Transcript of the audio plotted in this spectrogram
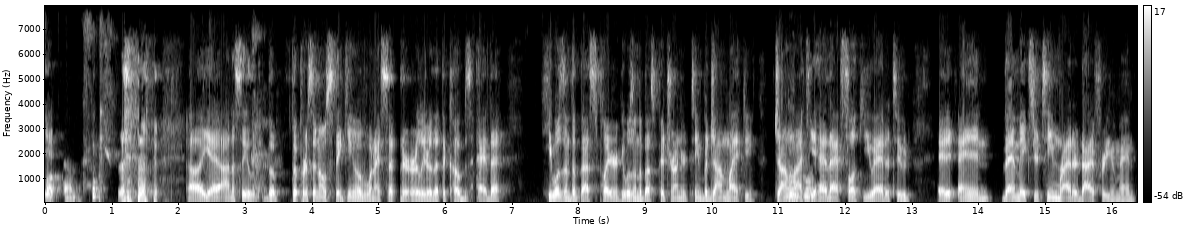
fuck them. uh, yeah, honestly, the the person I was thinking of when I said it earlier that the Cubs had that, he wasn't the best player, he wasn't the best pitcher on your team, but John Lackey, John Mhm. Lackey had that fuck you attitude, and, and that makes your team ride or die for you, man.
